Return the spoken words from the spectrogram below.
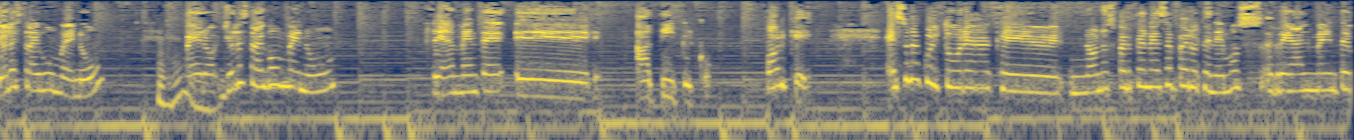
Yo les traigo un menú, pero yo les traigo un menú realmente eh, atípico. ¿Por qué? Es una cultura que no nos pertenece, pero tenemos realmente,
